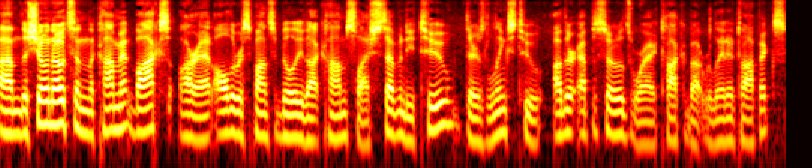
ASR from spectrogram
Um, the show notes in the comment box are at alltheresponsibility.com slash 72. There's links to other episodes where I talk about related topics,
